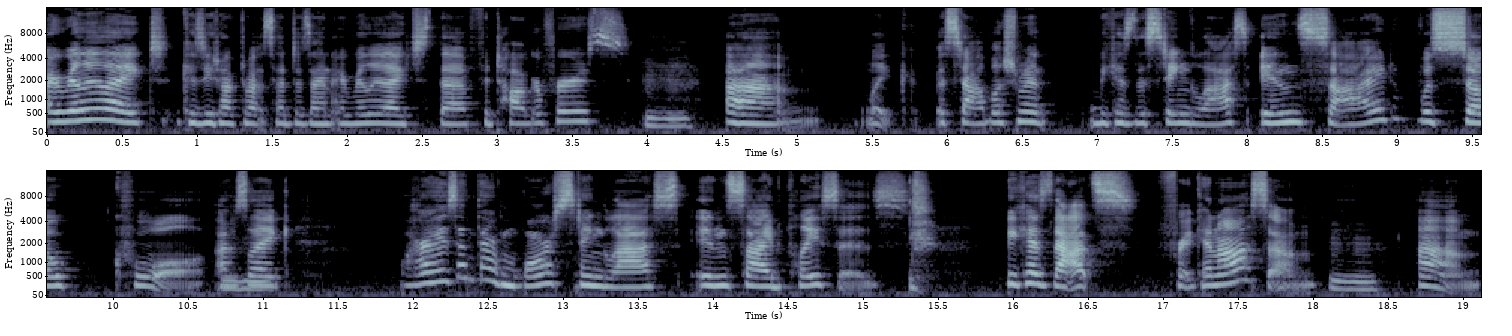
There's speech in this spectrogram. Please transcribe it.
I really liked because you talked about set design. I really liked the photographers, Mm-hmm. um, like establishment because the stained glass inside was so cool. I was Mhm. like, why isn't there more stained glass inside places? because that's freaking awesome. Mm-hmm. Um,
